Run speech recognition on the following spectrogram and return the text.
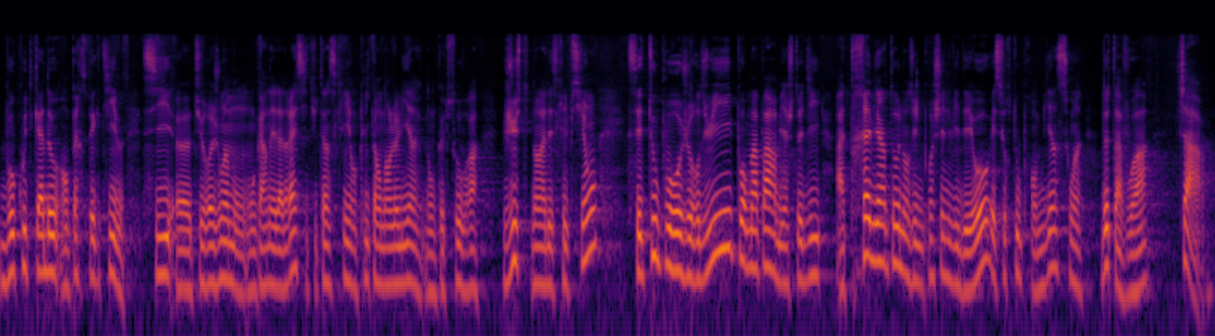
beaucoup de cadeaux en perspective si euh, tu rejoins mon, carnet d'adresses, si tu t'inscris en cliquant dans le lien donc, que tu trouveras juste dans la description. C'est tout pour aujourd'hui. Pour ma part, bien, je te dis à très bientôt dans une prochaine vidéo et surtout prends bien soin de ta voix. Ciao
